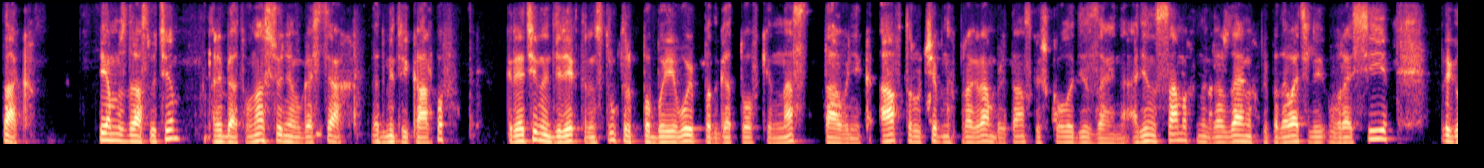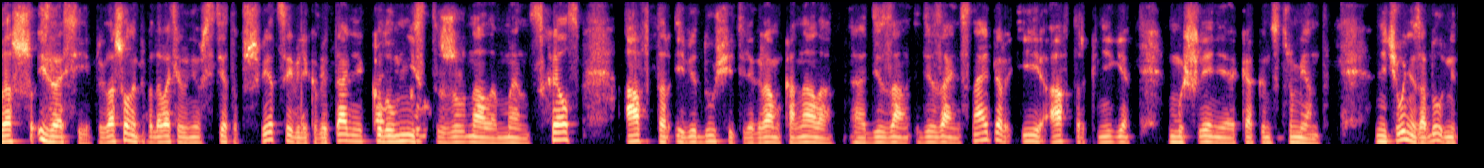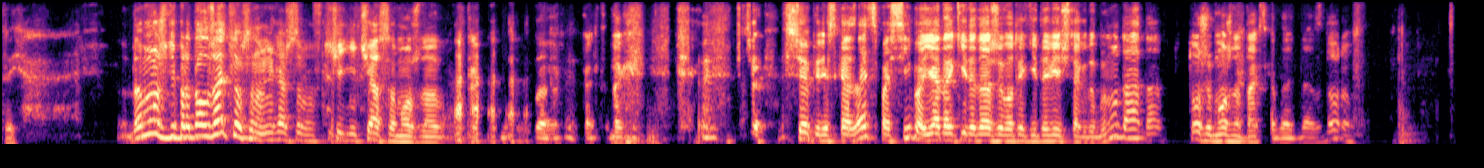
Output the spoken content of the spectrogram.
Так, всем здравствуйте. Ребята, у нас сегодня в гостях Дмитрий Карпов, креативный директор, инструктор по боевой подготовке, наставник, автор учебных программ Британской школы дизайна, один из самых награждаемых преподавателей в России, приглаш... из России, приглашенный преподаватель университетов в Швеции, Великобритании, колумнист журнала Men's Health, автор и ведущий телеграм-канала Дизайн, Дизайн Снайпер и автор книги «Мышление как инструмент». Ничего не забыл, Дмитрий? Да можете продолжать, собственно, мне кажется, в течение часа можно как-то так все, все пересказать. Спасибо. Я какие-то даже вот какие-то вещи так думаю, ну да, да, тоже можно так сказать, да, здорово.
